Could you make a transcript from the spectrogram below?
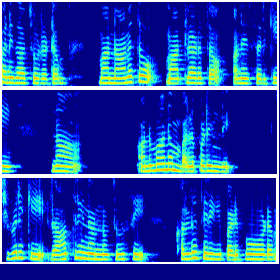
పనిగా చూడటం మా నాన్నతో మాట్లాడతా అనేసరికి నా అనుమానం బలపడింది. చివరికి రాత్రి నన్ను చూసి కళ్ళు తిరిగి పడిపోవడం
